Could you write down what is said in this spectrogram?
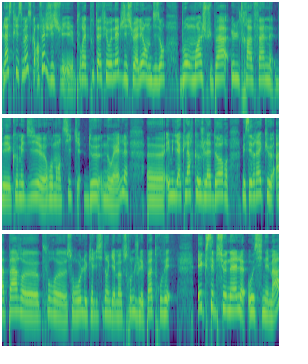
Last Christmas en fait j'y suis pour être tout à fait honnête j'y suis allée en me disant bon moi je suis pas ultra fan des comédies romantiques de Noël. Emilia Clarke je l'adore mais c'est vrai que à part pour son rôle de Khaleesi dans Game of Thrones je l'ai pas trouvé exceptionnel au cinéma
